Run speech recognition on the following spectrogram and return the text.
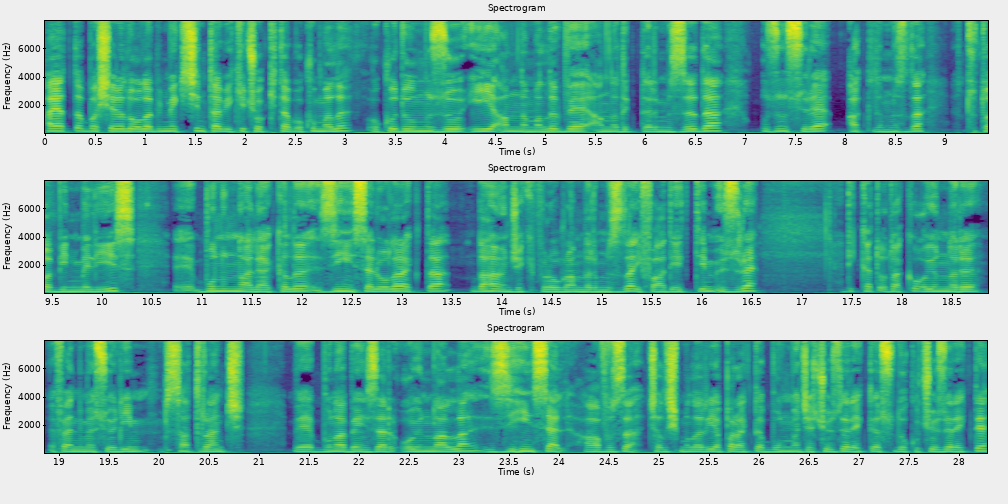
Hayatta başarılı olabilmek için tabii ki çok kitap okumalı, okuduğumuzu iyi anlamalı ve anladıklarımızı da uzun süre aklımızda tutabilmeliyiz. E, bununla alakalı zihinsel olarak da daha önceki programlarımızda ifade ettiğim üzere dikkat odaklı oyunları efendime söyleyeyim satranç ve buna benzer oyunlarla zihinsel hafıza çalışmaları yaparak da bulmaca çözerek de sudoku çözerek de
